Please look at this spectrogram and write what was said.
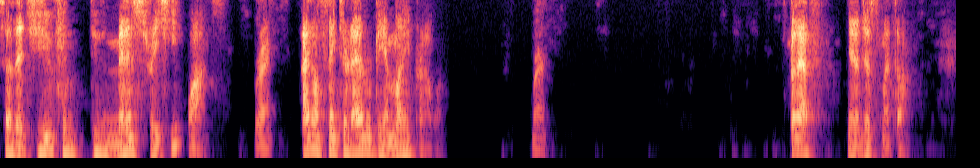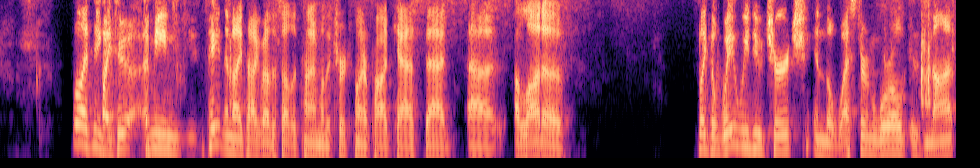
So that you can do the ministry He wants. right. I don't think there'd ever be a money problem. Right. But that's you know just my thought. Well, I think like- too. I mean, Peyton and I talk about this all the time on the Church Planter podcast. That uh, a lot of like the way we do church in the Western world is not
